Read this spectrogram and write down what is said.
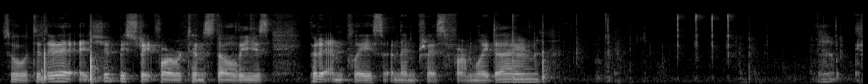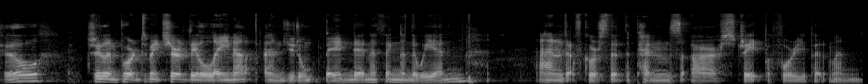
So to do it, it should be straightforward to install these, put it in place and then press firmly down. Yep, cool. It's really important to make sure they line up and you don't bend anything on the way in. And of course that the pins are straight before you put them in.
